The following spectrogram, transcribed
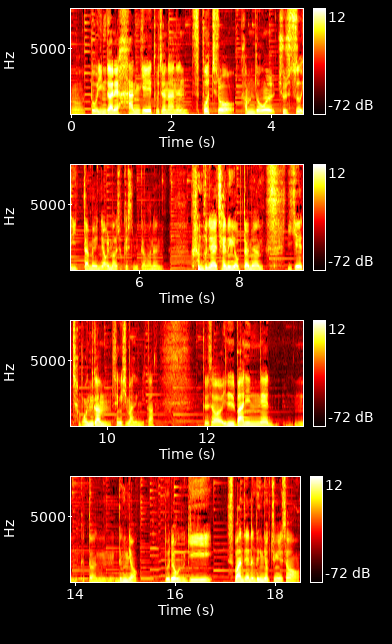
어, 또 인간의 한계에 도전하는 스포츠로 감동을 줄 수 있다면요 얼마나 좋겠습니까만은 그런 분야에 재능이 없다면 이게 참 언감 생심 아닙니까? 그래서 일반인의 음, 어떤 능력, 노력이 수반되는 능력 중에서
